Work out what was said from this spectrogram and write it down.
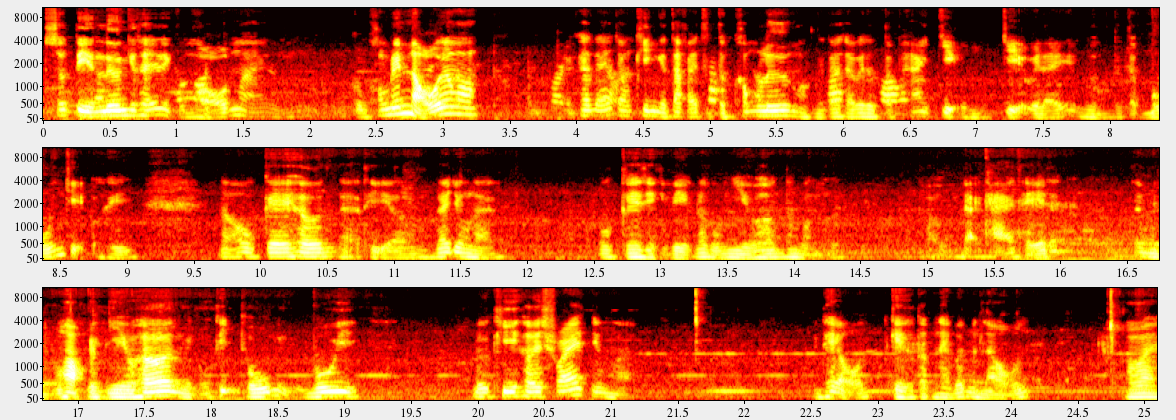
số tiền lương như thế thì cũng ổn mà cũng không đến nổi đúng không? Cái đấy trong khi người ta phải thực tập không lương hoặc người ta phải thực tập 2 triệu 1 triệu gì đấy mình thực tập 4 triệu thì nó ok hơn. Dạ, thì ờ, nói chung là ok thì việc nó cũng nhiều hơn thôi mọi người. Ừ, đại khái thế đấy mình cũng học được nhiều hơn mình cũng thích thú mình cũng vui. Đôi khi hơi stress nhưng mà mình thấy ổn kỳ tập này với mình là ổn. Thôi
